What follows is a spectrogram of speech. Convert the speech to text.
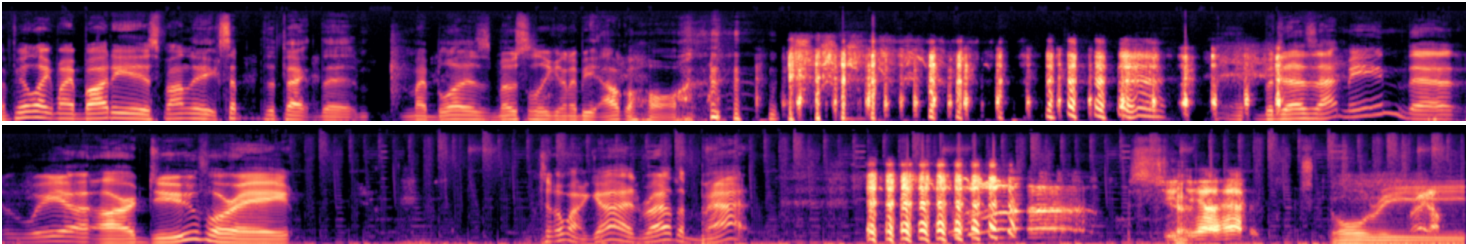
I feel like my body has finally accepted the fact that my blood is mostly going to be alcohol. but does that mean that we are due for a? Oh my God! Right off the bat, Usually how it happens. Glory. Right off the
